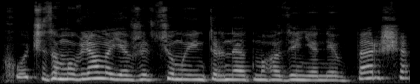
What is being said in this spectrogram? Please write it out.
Хоч замовляла я вже в цьому інтернет-магазині не вперше.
